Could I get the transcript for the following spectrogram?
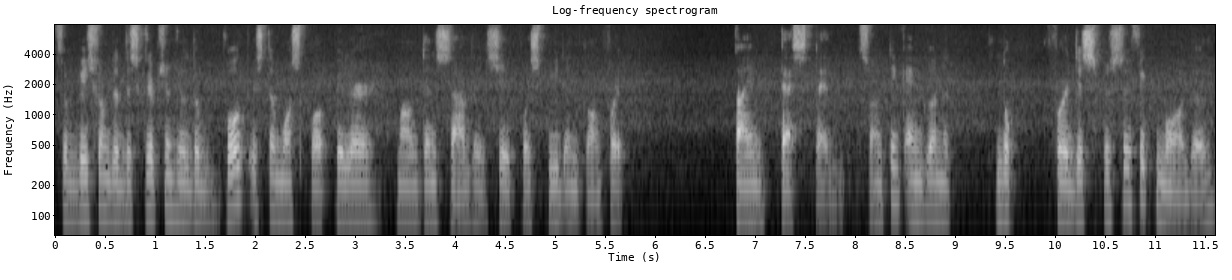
So based from the description here the Volt is the most popular mountain saddle shape for speed and comfort time tested. So I think I'm gonna look for this specific model,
